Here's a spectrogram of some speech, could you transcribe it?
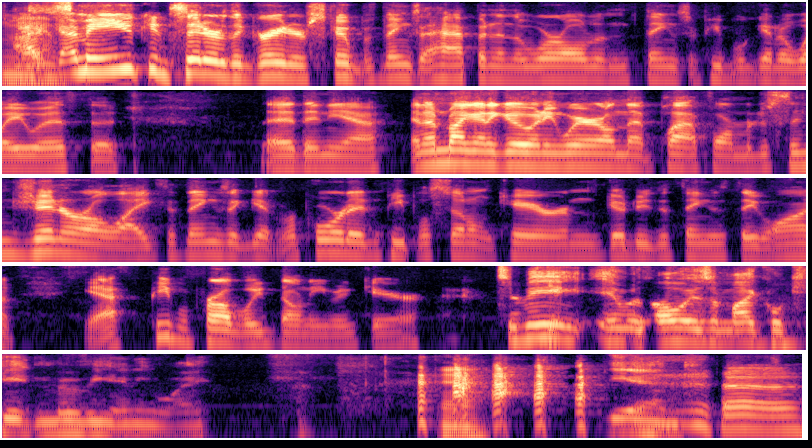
Yeah. I, I mean, you consider the greater scope of things that happen in the world and things that people get away with. That, uh, then yeah, and I'm not going to go anywhere on that platform, or just in general, like the things that get reported, and people still don't care and go do the things that they want. Yeah, people probably don't even care. to me, it was always a Michael Keaton movie anyway. Yeah. The end. Uh,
